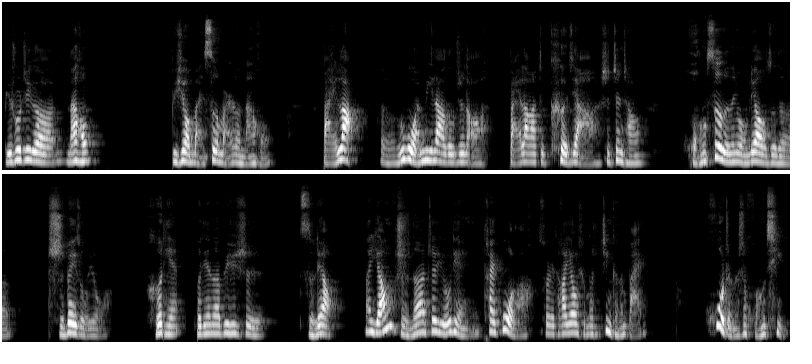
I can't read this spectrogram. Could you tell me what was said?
比如说这个南红，必须要满色满肉的南红。白蜡，呃，如果玩蜜蜡都知道啊，白蜡这克价啊是正常黄色的那种料子的。十倍左右，和田和田呢必须是紫料，那羊脂呢这有点太过了啊，所以它要求的是尽可能白，或者呢是黄沁。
